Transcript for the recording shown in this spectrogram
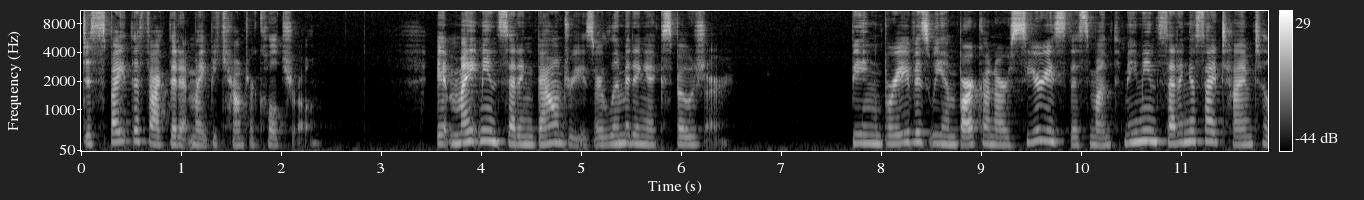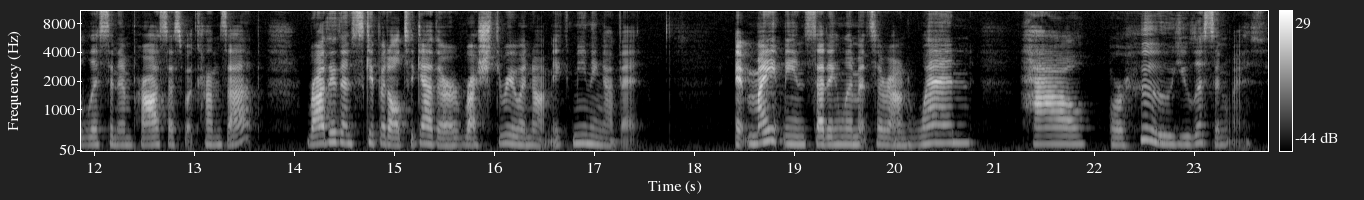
despite the fact that it might be countercultural. It might mean setting boundaries or limiting exposure. Being brave as we embark on our series this month may mean setting aside time to listen and process what comes up rather than skip it altogether, rush through, and not make meaning of it. It might mean setting limits around when, how, or who you listen with.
